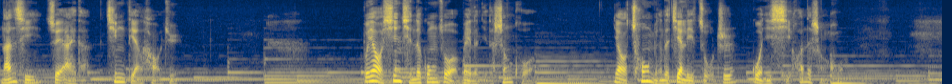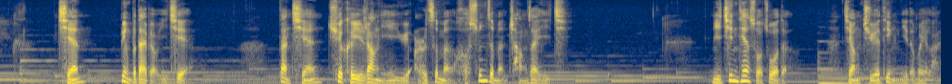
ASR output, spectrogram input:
南希最爱的经典好句。不要辛勤的工作为了你的生活，要聪明的建立组织过你喜欢的生活。钱并不代表一切，但钱却可以让你与儿子们和孙子们常在一起。你今天所做的，将决定你的未来。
